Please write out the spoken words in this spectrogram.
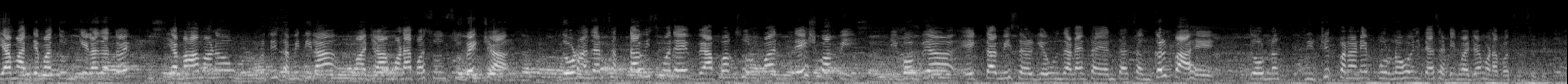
या माध्यमातून केला जातोय. या महामानव कृती समितीला माझ्या मनापासून शुभेच्छा. दोन हजार सत्तावीसमध्ये व्यापक स्वरूपात देशव्यापी ही भव्य एकता मिसळ घेऊन जाण्याचा यांचा संकल्प आहे. तो न निश्चितपणाने पूर्ण होईल त्यासाठी माझ्या मनापासून शुभेच्छा.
